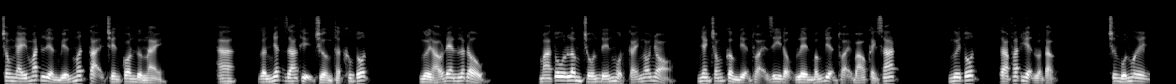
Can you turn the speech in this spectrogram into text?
Trong nháy mắt liền biến mất tại trên con đường này. A, gần nhất giá thị trường thật không tốt. Người áo đen lắc đầu. Mà tô lâm trốn đến một cái ngõ nhỏ, nhanh chóng cầm điện thoại di động lên bấm điện thoại báo cảnh sát. Ngươi tốt, ta phát hiện loạn tặc. Chương bốn mươi.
